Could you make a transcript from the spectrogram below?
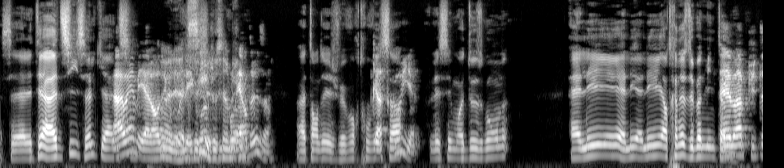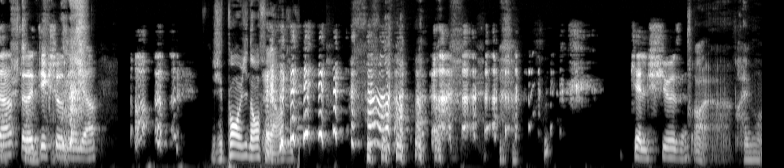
C'est- Elle était à Annecy, celle qui a. ah ouais mais alors du Ouais, coup elle est elle est quoi je sais un peu. merdeuse? Attendez, je vais vous retrouver ça. Laissez-moi deux secondes. Elle est, elle est, elle est entraîneuse de badminton. Eh ben putain, Oh, ça doit être mais quelque chose mon gars. J'ai pas envie d'en faire. hein. Quelle chieuse. Oh vraiment,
